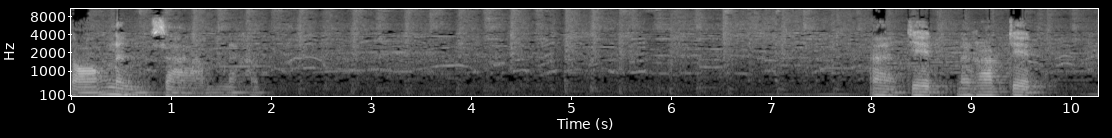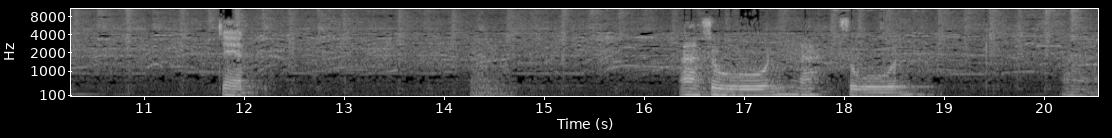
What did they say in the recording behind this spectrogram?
สองหนึ่งสามนะครับ อ่าเจ็ดนะครับเจ็ดเจ็ดอ่าศูนย์นะศูนย์อ่า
